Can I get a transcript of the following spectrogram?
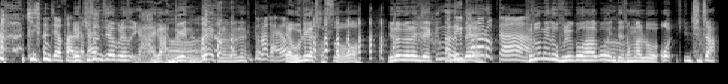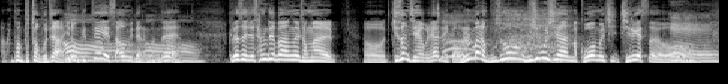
기선 제압 네, 하다가. 기선 제압을 해서 야 이거 안 되겠는데 그러면은 돌아가요? 야 우리가 졌어 이러면은 이제 아, 끝나는데 되게 평화롭다. 그럼에도 불구하고 어. 이제 정말로 어 진짜 한판 붙어보자 이런 어, 그때 어, 싸움이 되는 건데 어, 어. 그래서 이제 상대방을 정말 어 기선 제압을 해야 되니까 얼마나 무서운 무시무시한 막 고함을 지, 지르겠어요. 예.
